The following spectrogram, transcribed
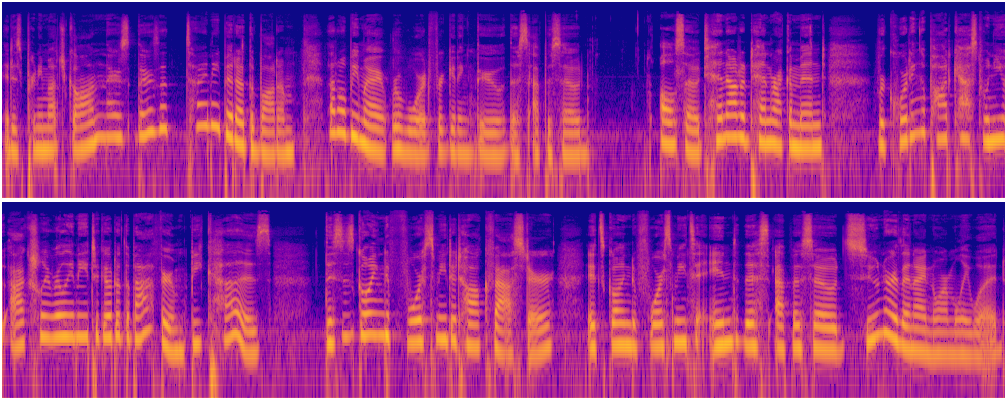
It is pretty much gone. There's there's a tiny bit at the bottom. That'll be my reward for getting through this episode. Also, 10 out of 10 recommend recording a podcast when you actually really need to go to the bathroom because this is going to force me to talk faster. It's going to force me to end this episode sooner than I normally would.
